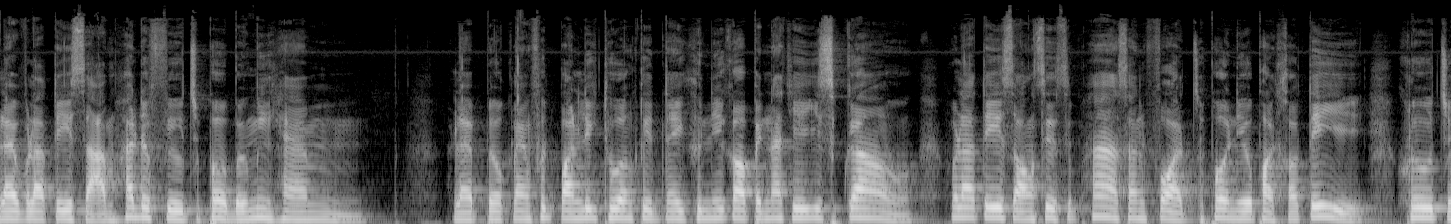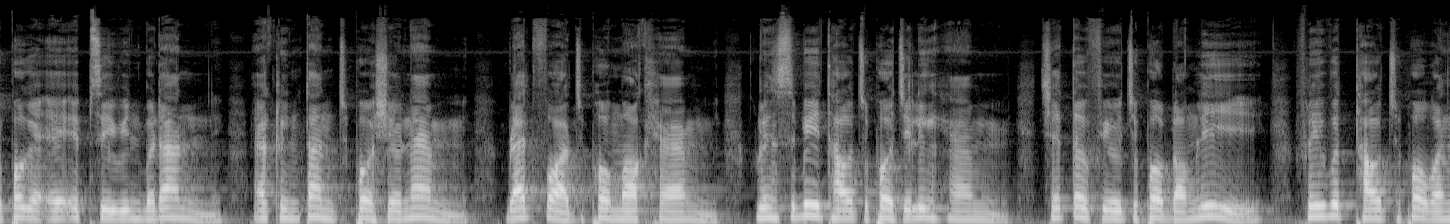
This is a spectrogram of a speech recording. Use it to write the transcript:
และเวลาตี3ฮัตเดอร์ฟิลด์จะพบเบอร์มิงแฮม และโปรแกรมฟุตบอลลีกทัวร์อังกฤษในคืนนี้ก็เป็นหน้าที่ 29 เวลาตี2.45ซันฟอร์ดจะพบนิวพอร์ตเคานตี้ ครูจะพบกับ AFC วินเบอร์ดันแอคลินตันจะพบเชลแนมแบรดฟอร์ดจะพบมอร์แคมกรินสบีเทาจะพบจิลลิงแฮม เชสเตอร์ฟิลด์จะพบบลอมลีย์ฟรีวูดเทาจะพบวัน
